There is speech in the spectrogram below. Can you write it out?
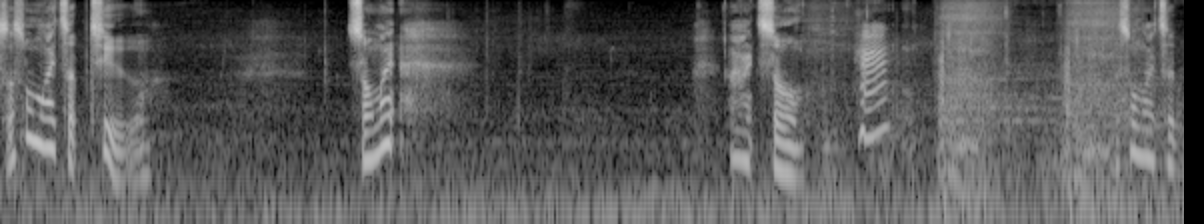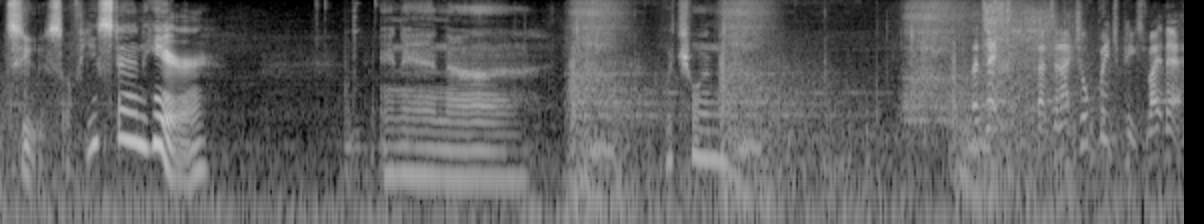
So this one lights up too. So my... Alright, so... This one lights up too. So if you stand here... And then, uh... Which one? That's it. That's an actual bridge piece right there.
